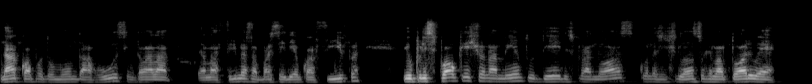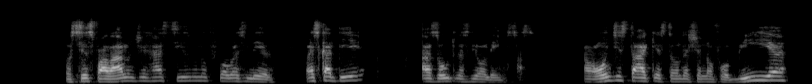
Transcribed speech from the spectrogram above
na Copa do Mundo da Rússia então ela ela firma essa parceria com a FIFA e o principal questionamento deles para nós quando a gente lança o relatório é vocês falaram de racismo no futebol brasileiro, mas cadê as outras violências? Onde está a questão da xenofobia,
